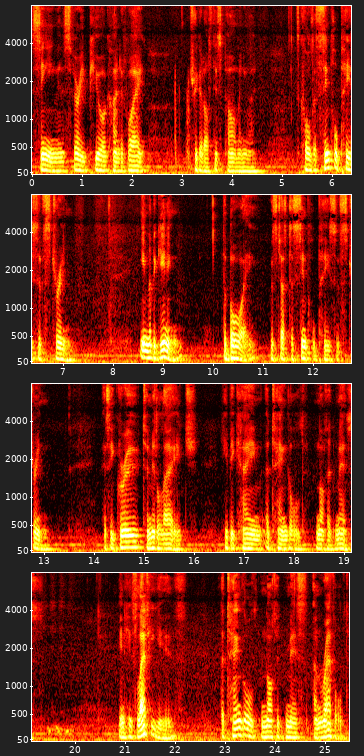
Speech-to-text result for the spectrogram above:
singing in this very pure kind of way. Triggered off this poem anyway. It's called A Simple Piece of String. In the beginning, the boy was just a simple piece of string. As he grew to middle age, he became a tangled knotted mess. In his latter years, the tangled, knotted mess unravelled,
